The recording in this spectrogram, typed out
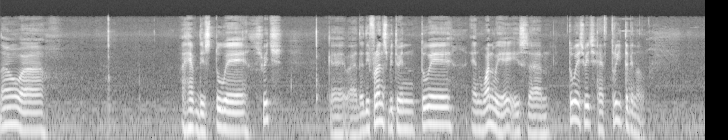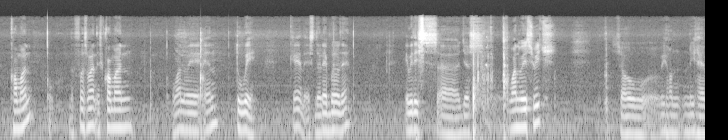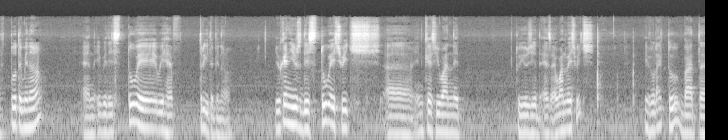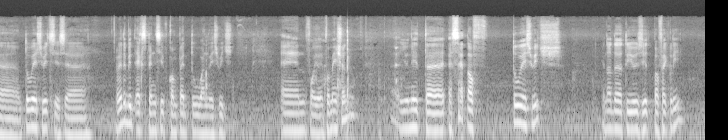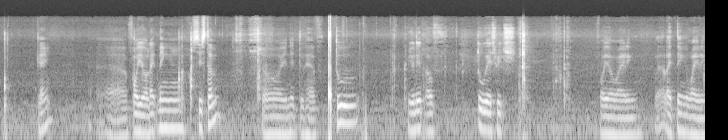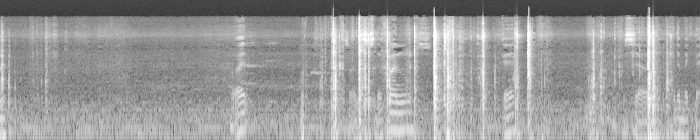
now uh, I have this two-way switch. Okay uh, the difference between two-way and one-way is um, two-way switch have three terminal. Common the first one is common one-way and two-way. Okay there's the label there. If it is uh, just one-way switch so we only have two terminal and if it is two-way we have three terminal. You can use this two-way switch uh, in case you want it to use it as a one-way switch if you like to but uh, two-way switch is uh, a little bit expensive compared to one-way switch. And for your information uh, you need uh, a set of two-way switch in order to use it perfectly. Okay for your lightning system. So you need to have two unit of two-way switch for your wiring. Well, lighting wiring. Right so this is the front. Okay. This, uh, the back there.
